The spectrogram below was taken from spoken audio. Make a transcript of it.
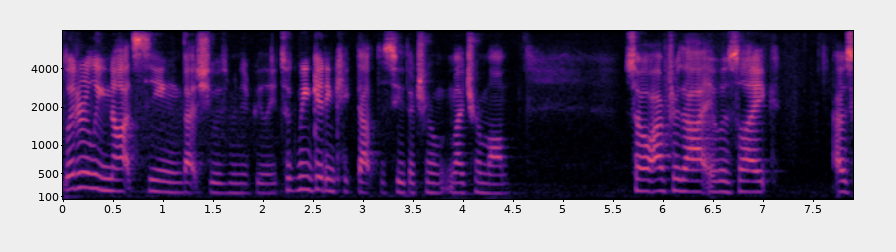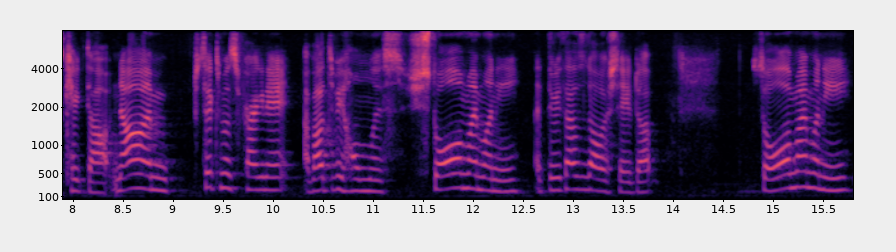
literally not seeing that she was manipulated. It took me getting kicked out to see the true my true mom. So after that, it was like I was kicked out. Now I'm six months pregnant, about to be homeless. She stole all my money. I had three thousand dollars saved up. Stole all my money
